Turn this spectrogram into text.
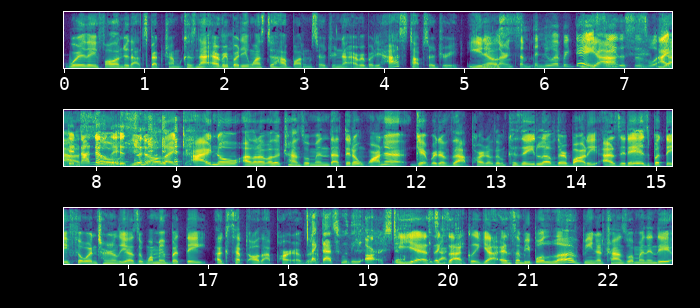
where do they fall under that spectrum because not everybody wants to have bottom surgery. Not everybody has top surgery. You You know, learn something new every day. Yeah. See, this is what I did not know this. you know, like I know a lot of other trans women that they don't want to get rid of that part of them because they love their body as it is, but they feel internally as a woman, but they accept all that part of them. like that's who they are. Still. Yes, exactly. Yeah. And some people love being a trans woman and they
